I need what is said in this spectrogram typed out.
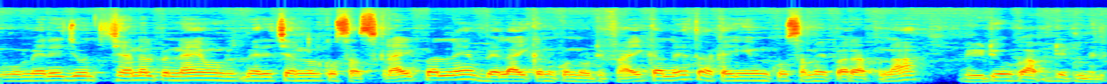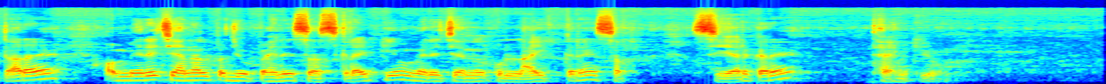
वो मेरे जो चैनल पर नए हों मेरे चैनल को सब्सक्राइब कर लें, बेल आइकन को नोटिफाई कर लें, ताकि उनको समय पर अपना वीडियो का अपडेट मिलता रहे। और मेरे चैनल पर जो पहले सब्सक्राइब किए मेरे चैनल को लाइक करें, सब शेयर करें। Thank you.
